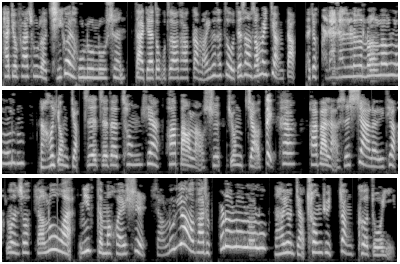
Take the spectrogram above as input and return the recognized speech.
他就发出了奇怪的呼噜噜声。大家都不知道他要干嘛，因为他自我介绍的时候没讲到，他就啦啦啦啦啦啦啦，然后用脚直直的冲向花豹老师，用脚顶他。花豹老师吓了一跳，就问说：“小鹿啊，你怎么回事？”小鹿又要发出呼噜噜噜噜，然后用脚冲去撞课桌椅。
